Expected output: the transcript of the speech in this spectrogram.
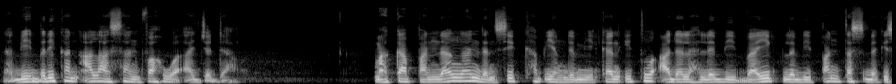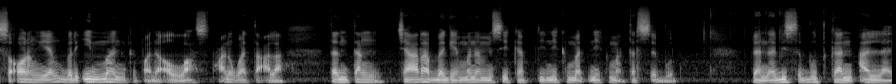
Nabi berikan alasan bahwa ajdal. Maka pandangan dan sikap yang demikian itu adalah lebih baik, lebih pantas bagi seorang yang beriman kepada Allah Subhanahu wa taala tentang cara bagaimana mensikapi nikmat-nikmat tersebut. Dan Nabi sebutkan Allah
